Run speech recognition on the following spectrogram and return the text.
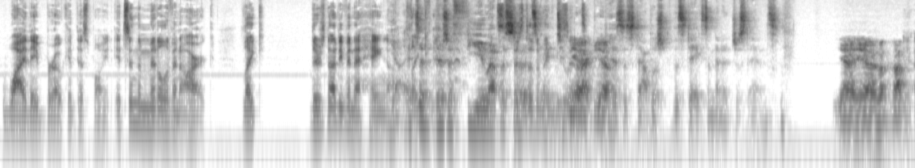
why they broke at this point. It's in the middle of an arc, like. There's not even a hang up. Yeah, it's like, a, there's a few episodes doesn't make into sense. an Yeah, arc yeah. that has established the stakes, and then it just ends. Yeah, yeah, that, that Yeah.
